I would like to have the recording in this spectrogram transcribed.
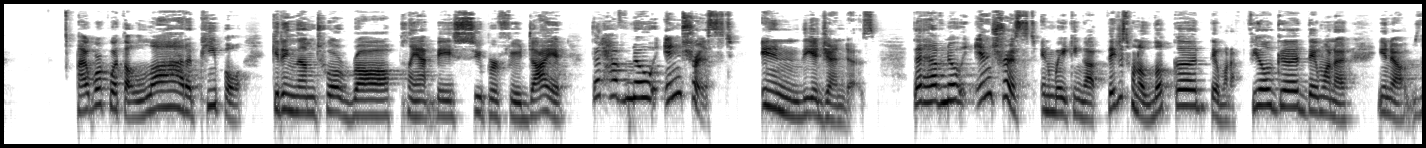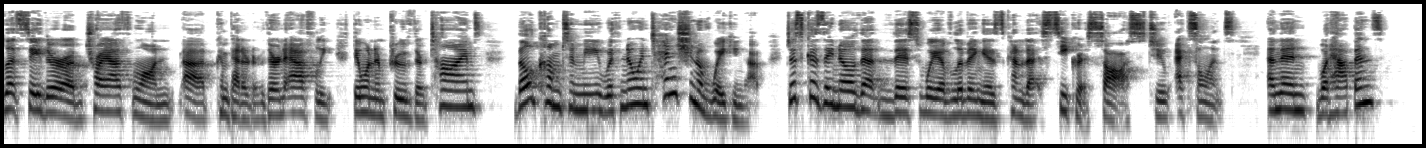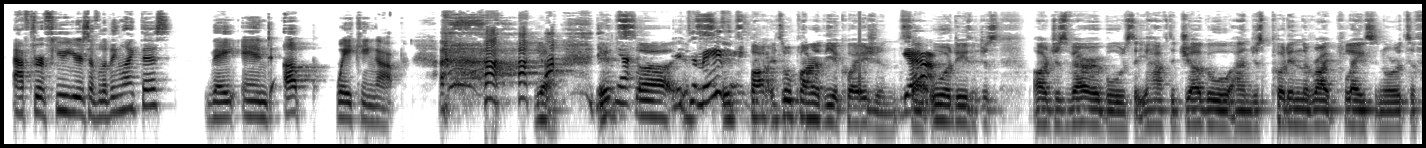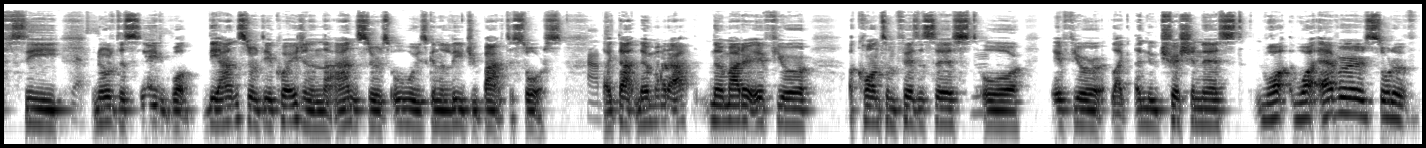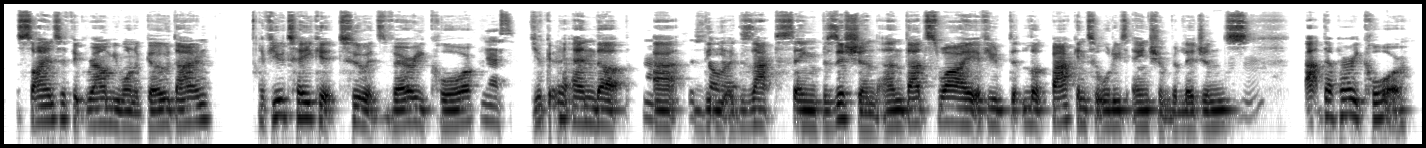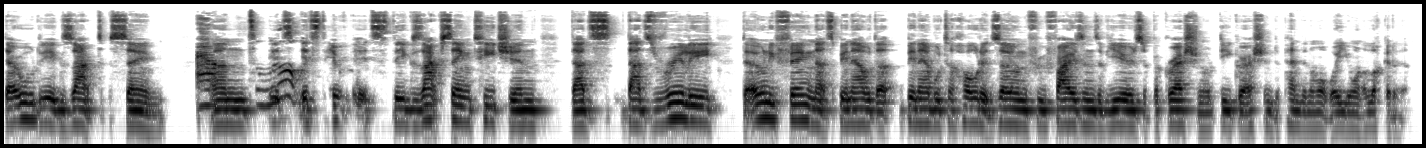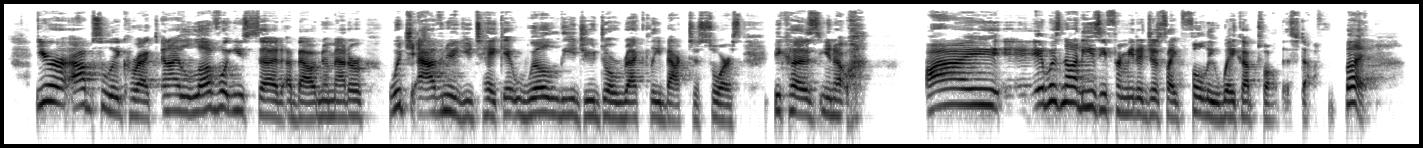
I work with a lot of people getting them to a raw plant-based superfood diet that have no interest in the agendas that have no interest in waking up. They just want to look good. They want to feel good. They want to, you know, let's say they're a triathlon uh, competitor. They're an athlete. They want to improve their times. They'll come to me with no intention of waking up just because they know that this way of living is kind of that secret sauce to excellence. And then what happens after a few years of living like this? They end up waking up. yeah, it's uh, it's, it's, amazing. It's, part, it's all part of the equation. Yeah, so all of these are just are just variables that you have to juggle and just put in the right place in order to see yes. in order to see what the answer of the equation and the answer is always going to lead you back to source Absolutely. like that no matter no matter if you're a quantum physicist mm-hmm. or if you're like a nutritionist what whatever sort of scientific realm you want to go down if you take it to its very core yes you're going to end up mm, at the exact same position. And that's why, if you look back into all these ancient religions, mm-hmm. at their very core, they're all the exact same. Absolutely. And it's it's the, it's the exact same teaching. That's that's really the only thing that's been able to been able to hold its own through thousands of years of progression or degression, depending on what way you want to look at it. You're absolutely correct. And I love what you said about no matter which avenue you take, it will lead you directly back to source. Because, you know, I, it was not easy for me to just like fully wake up to all this stuff, but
